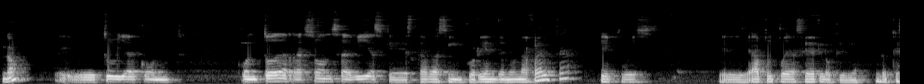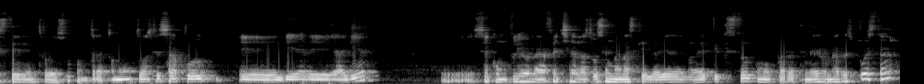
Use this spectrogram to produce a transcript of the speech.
¿No? Eh, tú ya con, con, toda razón sabías que estabas incurriendo en una falta, y pues eh, Apple puede hacer lo que, lo que esté dentro de su contrato. ¿no? Entonces Apple eh, el día de ayer eh, se cumplió la fecha de las dos semanas que le había dado a Epic Store como para tener una respuesta.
